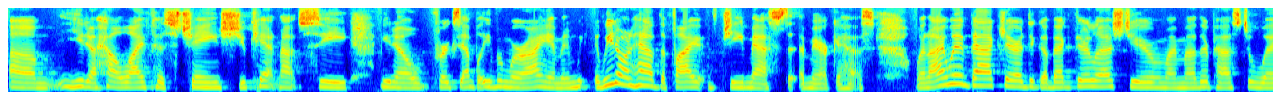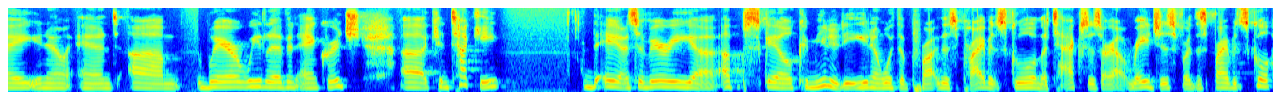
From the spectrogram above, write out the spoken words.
um, you know, how life has changed. You can't not see, you know, for example, even where I am, and we, we don't have the 5G masks that America has. When I went back there, I had to go back there last year when my mother passed away, you know, and um, where we live in Anchorage, uh, Kentucky it's a very uh, upscale community, you know, with pri- this private school and the taxes are outrageous for this private school.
